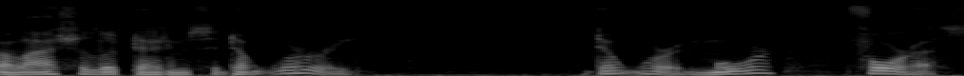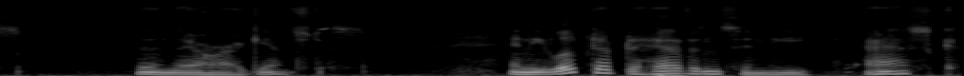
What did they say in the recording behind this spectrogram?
Elisha looked at him and said, Don't worry. Don't worry. More for us than they are against us. And he looked up to heavens and he asked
